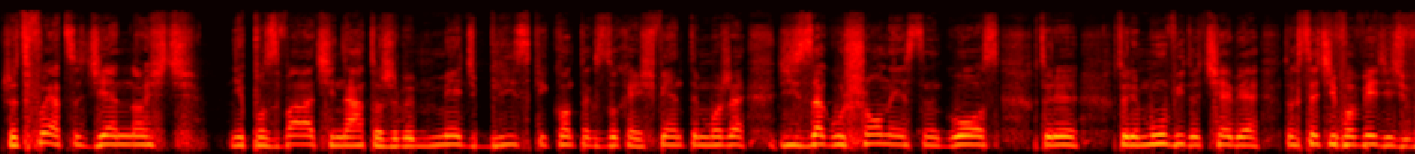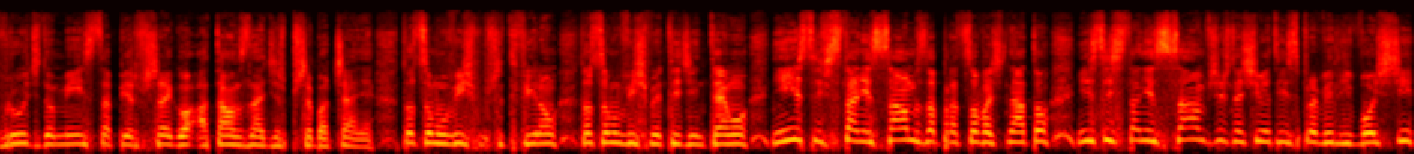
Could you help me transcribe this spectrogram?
że Twoja codzienność nie pozwala Ci na to, żeby mieć bliski kontakt z Duchem Świętym, może dziś zagłuszony jest ten głos, który, który mówi do Ciebie, to chcę Ci powiedzieć, wróć do miejsca pierwszego, a tam znajdziesz przebaczenie. To, co mówiliśmy przed chwilą, to, co mówiliśmy tydzień temu, nie jesteś w stanie sam zapracować na to, nie jesteś w stanie sam wziąć na siebie tej sprawiedliwości,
